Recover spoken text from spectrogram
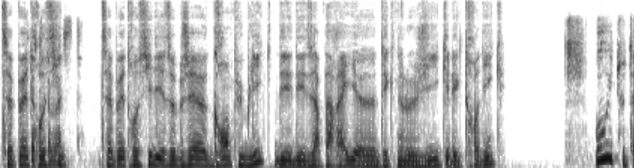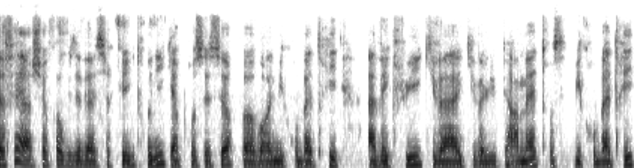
Ça peut être aussi, vaste. ça peut être aussi des objets grand public, des, des appareils euh, technologiques, électroniques? Oui, tout à fait. À chaque fois que vous avez un circuit électronique, un processeur peut avoir une micro-batterie avec lui qui va, qui va lui permettre, cette micro-batterie,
